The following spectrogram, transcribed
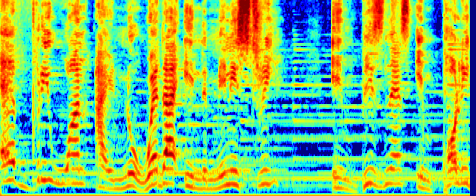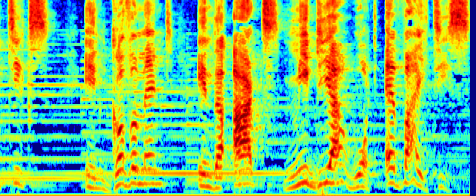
everyone I know, whether in the ministry, in business, in politics, in government, in the arts, media, whatever it is,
